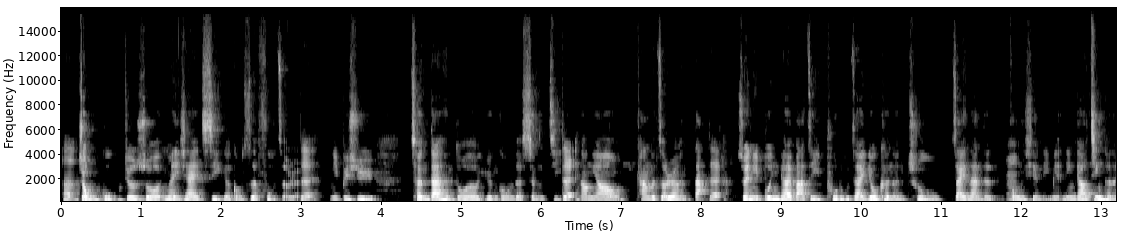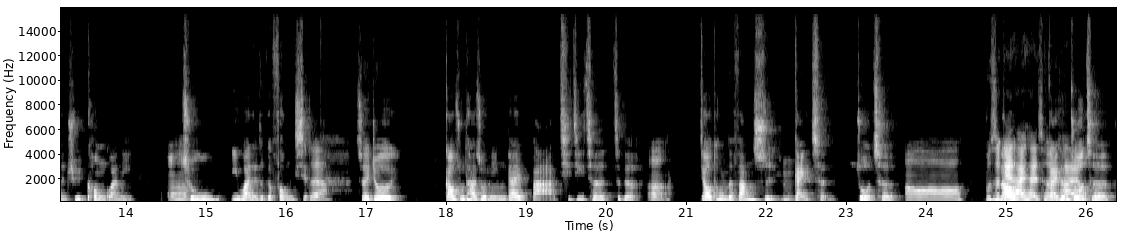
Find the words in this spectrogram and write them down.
嗯忠告，就是说，因为你现在是一个公司的负责人，对，你必须。承担很多员工的生计，对，然后你要扛的责任很大，对，所以你不应该把自己暴露在有可能出灾难的风险里面，嗯、你应该要尽可能去控管你出意外的这个风险，对、嗯、啊，所以就告诉他说，你应该把骑机车这个嗯。交通的方式改成坐车、嗯、哦，不是给他一台车、哦，改成坐车，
